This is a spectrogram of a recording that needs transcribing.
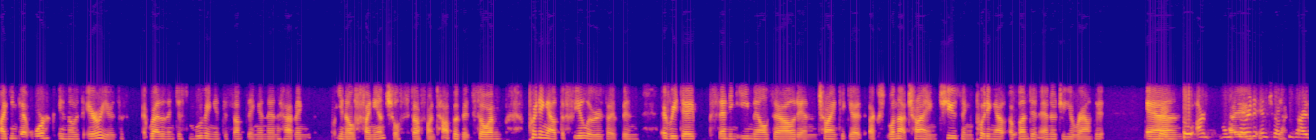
I can get work in those areas rather than just moving into something and then having you know financial stuff on top of it. So I'm putting out the feelers. I've been every day sending emails out and trying to get well not trying, choosing, putting out abundant energy around it. And So I'm I'm I- sorry to interrupt you guys.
